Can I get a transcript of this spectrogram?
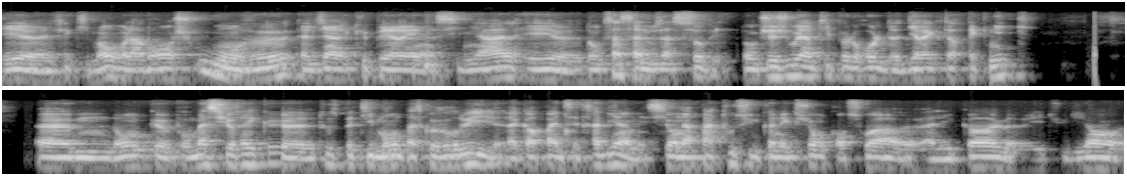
Et euh, effectivement, on la branche où on veut, elle vient récupérer un signal. Et euh, donc ça, ça nous a sauvés. Donc j'ai joué un petit peu le rôle de directeur technique. Euh, donc pour m'assurer que tout ce petit monde, parce qu'aujourd'hui la campagne c'est très bien, mais si on n'a pas tous une connexion, qu'on soit à l'école, étudiant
